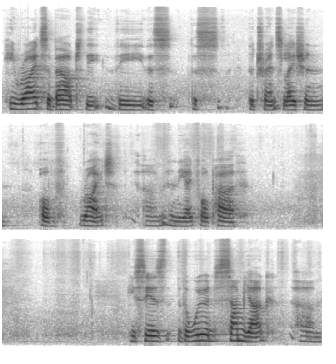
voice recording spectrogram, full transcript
he writes about the, the, this, this, the translation of right um, in the Eightfold Path. He says the word samyak um,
